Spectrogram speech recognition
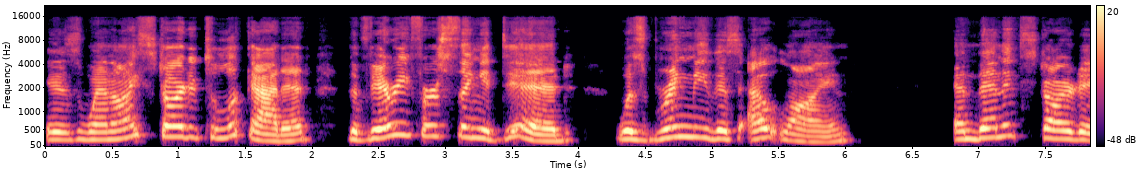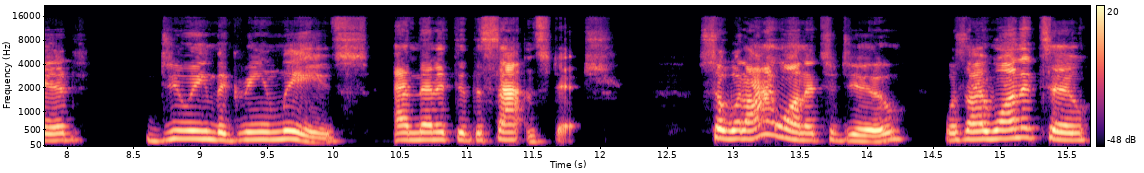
is when I started to look at it, the very first thing it did was bring me this outline. And then it started doing the green leaves. And then it did the satin stitch. So what I wanted to do was I wanted to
